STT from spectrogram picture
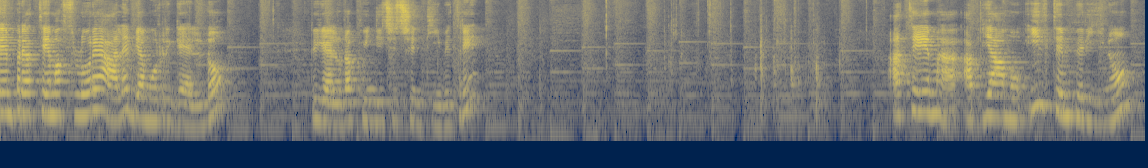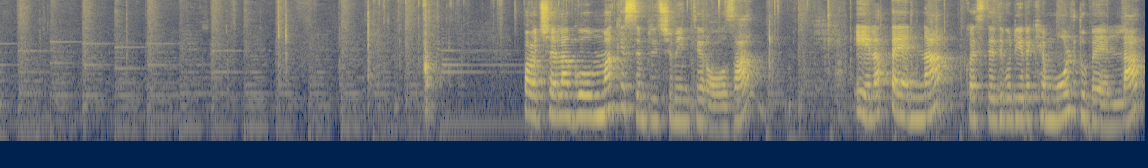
Sempre a tema floreale abbiamo il righello, righello da 15 cm. A tema abbiamo il temperino, poi c'è la gomma che è semplicemente rosa e la penna, questa devo dire che è molto bella,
